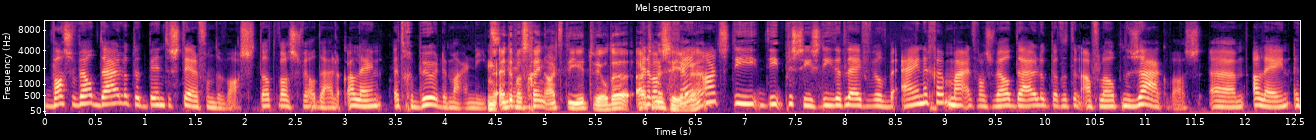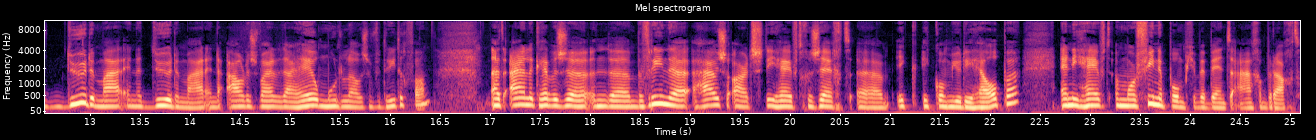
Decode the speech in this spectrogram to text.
was wel duidelijk dat Bente stervende was. Dat was wel duidelijk. Alleen, het gebeurde maar niet. En er was geen arts die het wilde euthaniseren? Er was geen arts die, die, precies, die dat leven wilde beëindigen. Maar het was wel duidelijk dat het een aflopende zaak was. Um, alleen, het duurde maar en het duurde maar. En de ouders waren daar heel moedeloos en verdrietig van. Uiteindelijk hebben ze een de bevriende huisarts... die heeft gezegd, uh, ik, ik kom jullie helpen. En die heeft een morfinepompje bij Bente aangebracht.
